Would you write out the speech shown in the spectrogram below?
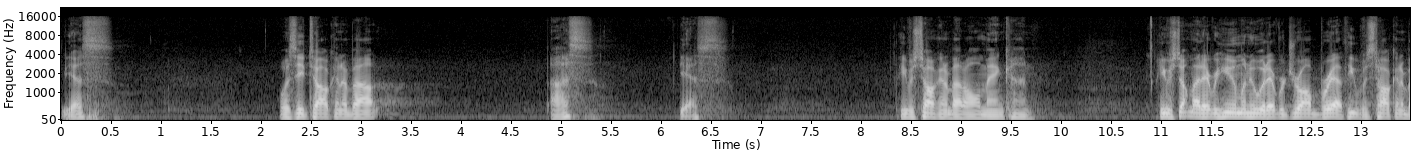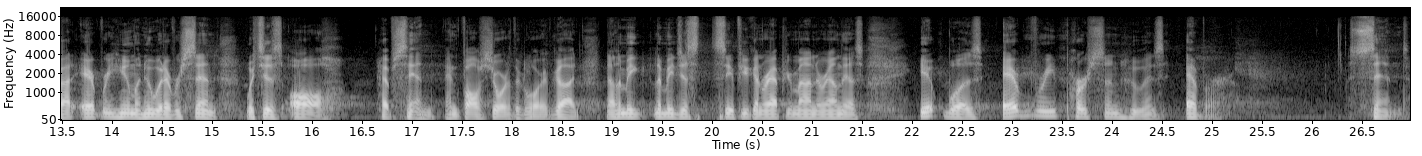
Yes. Was he talking about us? Yes. He was talking about all mankind. He was talking about every human who would ever draw breath. He was talking about every human who would ever sin, which is all have sinned and fall short of the glory of God. Now, let me, let me just see if you can wrap your mind around this. It was every person who has ever sinned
